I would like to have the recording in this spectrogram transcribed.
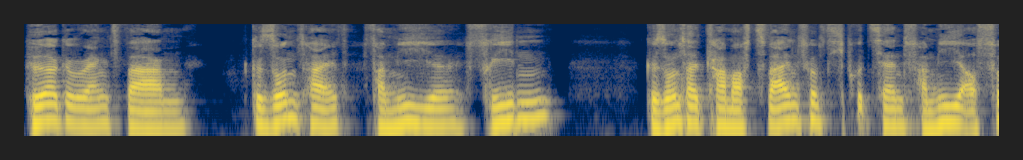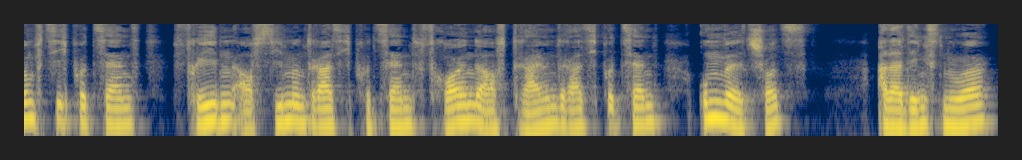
Höher gerankt waren Gesundheit, Familie, Frieden Gesundheit kam auf 52 Prozent, Familie auf 50 Prozent, Frieden auf 37 Prozent, Freunde auf 33 Prozent, Umweltschutz allerdings nur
